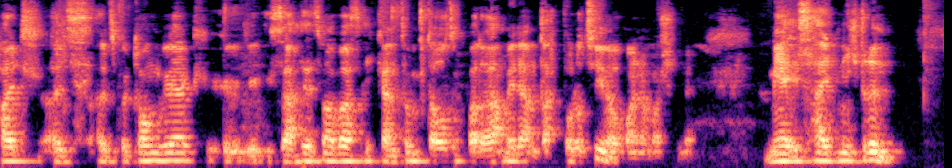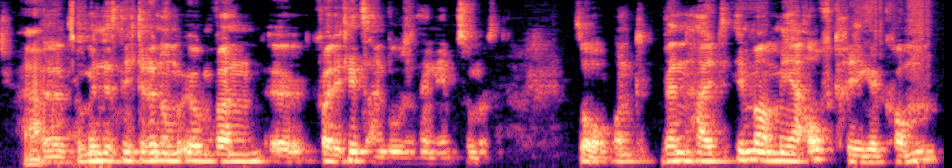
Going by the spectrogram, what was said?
halt als, als Betonwerk, äh, ich sage jetzt mal was, ich kann 5000 Quadratmeter am Tag produzieren auf meiner Maschine. Mehr ist halt nicht drin. Ja. Äh, zumindest nicht drin, um irgendwann äh, Qualitätseinbußen hinnehmen zu müssen. So, und wenn halt immer mehr Aufträge kommen,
